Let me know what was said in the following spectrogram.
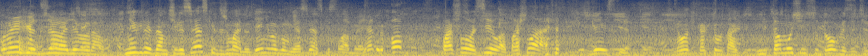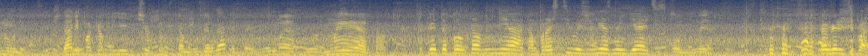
Выход, все, не буду. Некоторые там через связки дожимают, я не могу, у меня связки слабые. Я такой, оп, пошло, сила, пошла, действие. Ну вот как-то вот так. И там очень все долго затянули. Ждали, пока приедет чертов там губернатор-то или мэр, мэр там. Какая-то болтовня, там простилась железные яйца, вспомнил, ну. Там говорит, типа,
